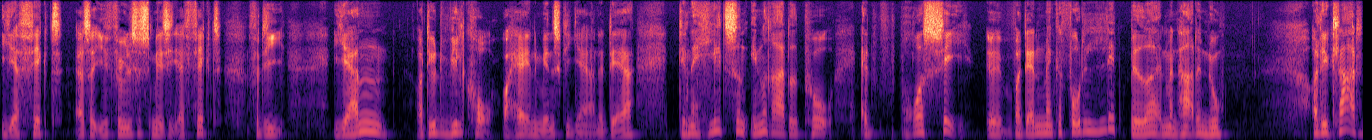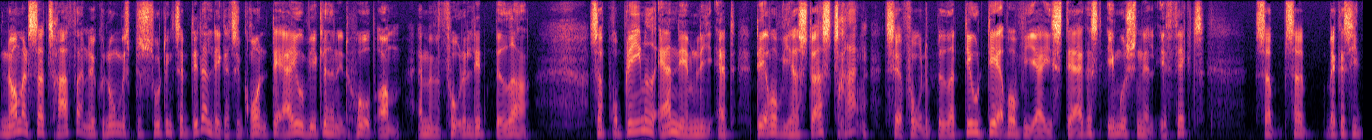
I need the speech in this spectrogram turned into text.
i affekt, altså i følelsesmessig affekt. Fordi hjernen og det er jo et vilkår at have en menneskehjerne, det er, den er hele tiden indrettet på at prøve at se, øh, hvordan man kan få det lidt bedre, end man har det nu. Og det er klart, når man så træffer en økonomisk beslutning, så det, der ligger til grund, det er jo i virkeligheden et håb om, at man vil få det lidt bedre. Så problemet er nemlig, at der, hvor vi har størst trang til at få det bedre, det er jo der, hvor vi er i stærkest emotionel effekt. Så, så hvad kan sige,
